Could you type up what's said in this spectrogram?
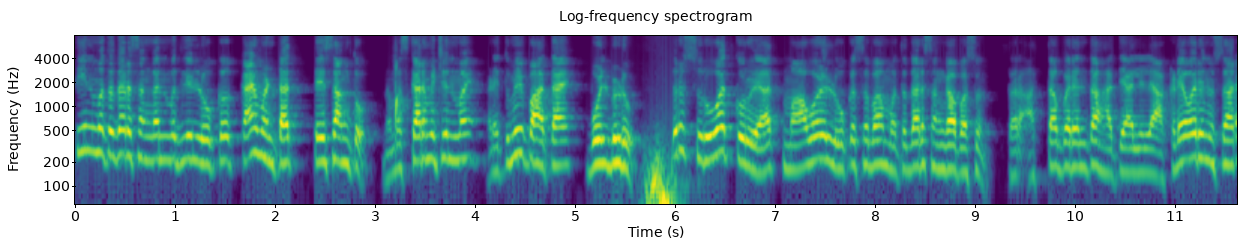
तीन मतदारसंघांमधली लोक काय म्हणतात ते सांगतो. नमस्कार मी चिन्मय आणि तुम्ही पाहताय बोलबिडू. तर सुरुवात करूयात मावळ लोकसभा मतदारसंघापासून. तर आतापर्यंत हाती आलेल्या आकडेवारीनुसार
